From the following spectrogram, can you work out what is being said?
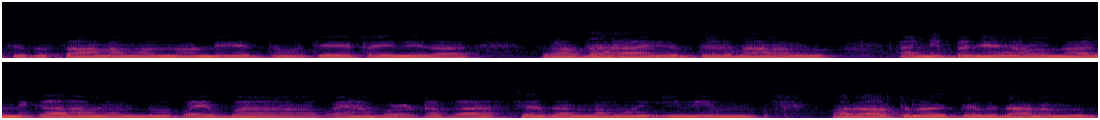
స్థిత స్థానం నుండి యుద్ధము చేయుట ఇవి ర- రథ యుద్ధ విధానములు. అన్ని ప్రదేశములందు అన్ని కాలములందు పై పైన పడట రహస్య దండము ఇవి పదార్థుల యుద్ధ విధానములు.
